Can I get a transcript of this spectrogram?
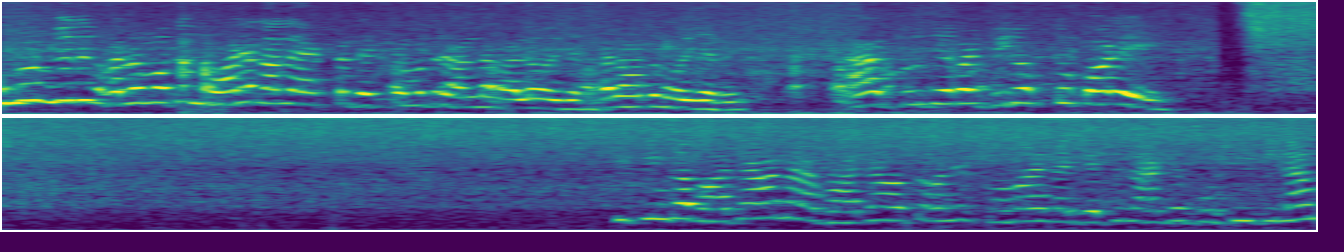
উনুন যদি ভালো মতন ধরে তাহলে একটা দেড়টার মধ্যে রান্না ভালো হয়ে যাবে ভালো মতন হয়ে যাবে। আর দুই বিরক্ত করে চিকেনটা ভাজা না ভাজা হতে অনেক সময় লাগে আগে বসিয়ে দিলাম।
